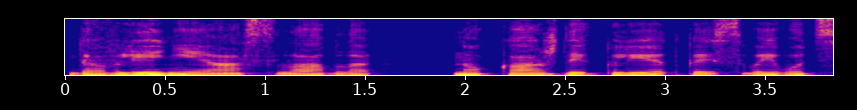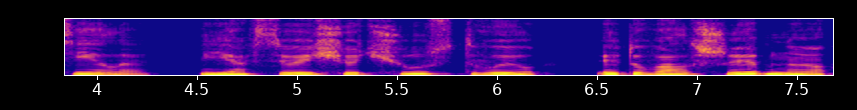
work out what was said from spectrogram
Давление ослабло, но каждой клеткой своего тела я все еще чувствую эту волшебную,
